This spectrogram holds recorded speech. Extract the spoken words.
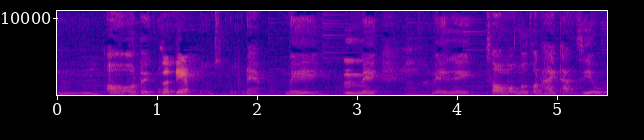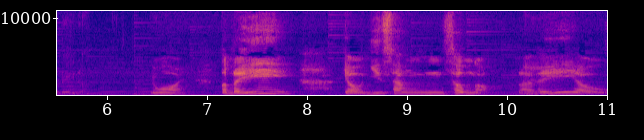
Ừ, ờ ở đấy cũng Rất đẹp. cũng, cũng đẹp mê Ừ. mê mê ghê sau mọi người còn hay thả diều ở đấy nữa đúng rồi tầm đấy kiểu nhìn sang sông ở là Ừ. thấy kiểu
